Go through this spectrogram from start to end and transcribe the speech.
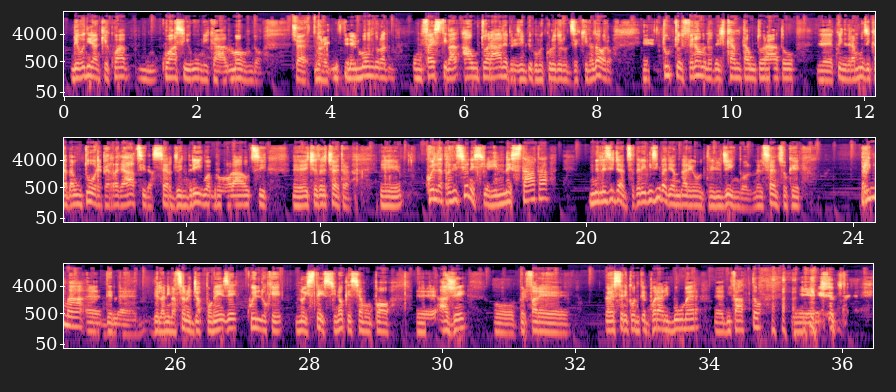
devo dire anche qua, mh, quasi unica al mondo. Certo. Non esiste nel mondo una, un festival autorale, per esempio come quello dello Zecchino d'Oro. Eh, tutto il fenomeno del cantautorato, eh, quindi della musica d'autore per ragazzi, da Sergio Indrigo a Bruno Lauzi, eh, eccetera, eccetera. quella tradizione si è innestata nell'esigenza televisiva di andare oltre il jingle, nel senso che prima eh, del, dell'animazione giapponese, quello che noi stessi, no? che siamo un po' eh, age, o per fare per essere contemporanei boomer eh, di fatto e,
